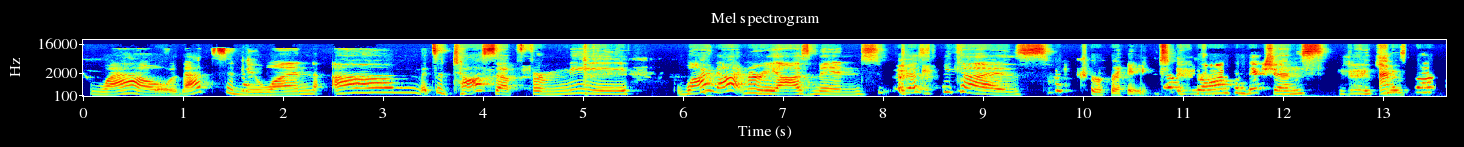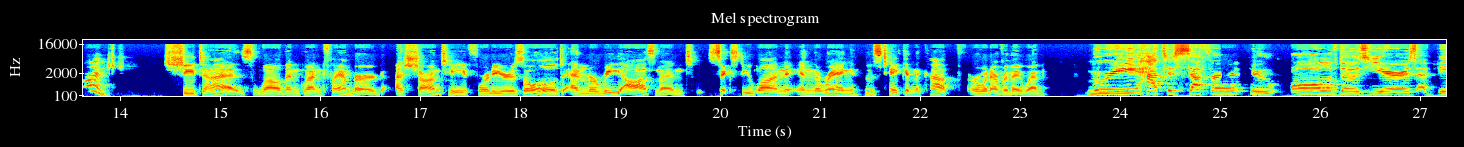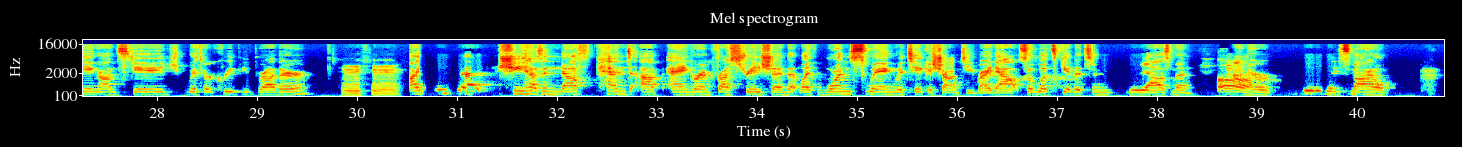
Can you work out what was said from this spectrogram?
Wow, that's a new one. Um, it's a toss up for me. Why not Marie Osmond? Just because. Great. Strong convictions She and a strong punch. She does. Well, then Gwen Flamberg, Ashanti, 40 years old, and Marie Osmond, 61, in the ring, who's taken the cup or whatever they win. Marie had to suffer through all of those years of being on stage with her creepy brother. Mhm. I think that she has enough pent up anger and frustration that like one swing would take Ashanti right out. So let's give it to Marie Osmond Ah, and her smile.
